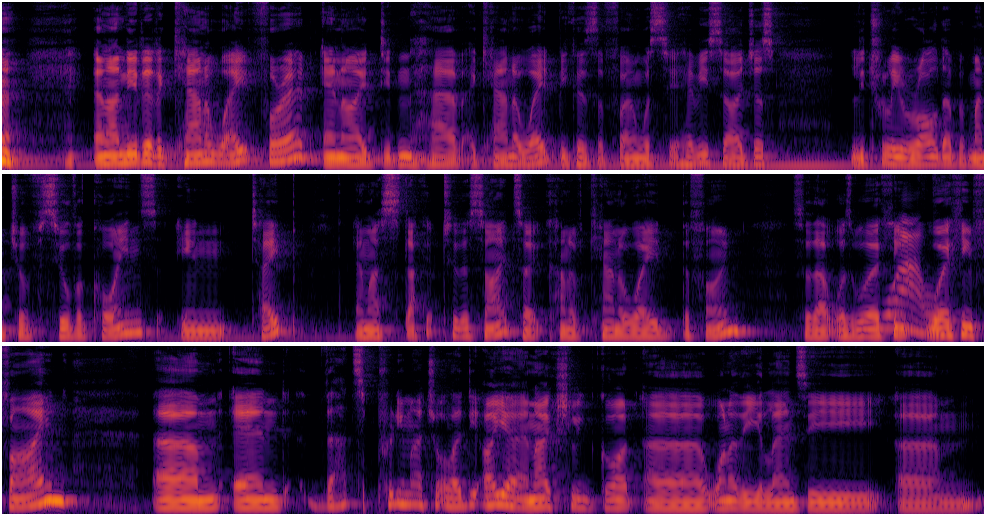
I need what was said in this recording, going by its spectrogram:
and I needed a counterweight for it, and I didn't have a counterweight because the phone was too heavy. So I just literally rolled up a bunch of silver coins in tape, and I stuck it to the side, so it kind of counterweighted the phone. So that was working Wow. working fine. Um, and that's pretty much all I did. Oh yeah, and I actually got uh, one of the Ulanzi um,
